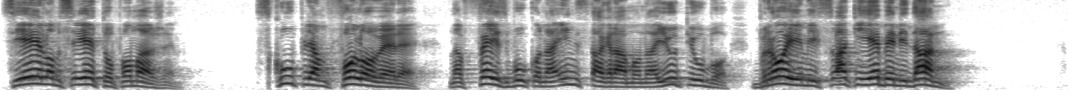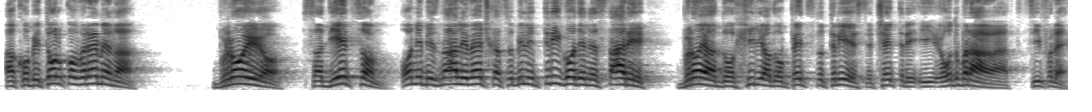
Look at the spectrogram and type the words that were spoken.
Cijelom svijetu pomažem. Skupljam followere na Facebooku, na Instagramu, na YouTubeu. Brojim ih svaki jebeni dan. Ako bi toliko vremena brojio sa djecom, oni bi znali već kad su bili tri godine stari broja do 1534 i odbravati cifre.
